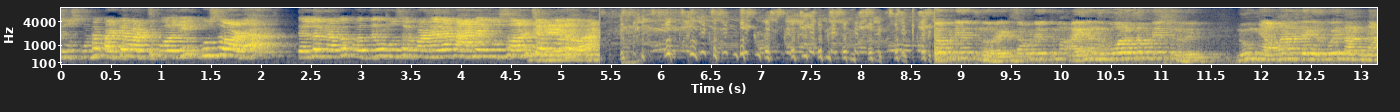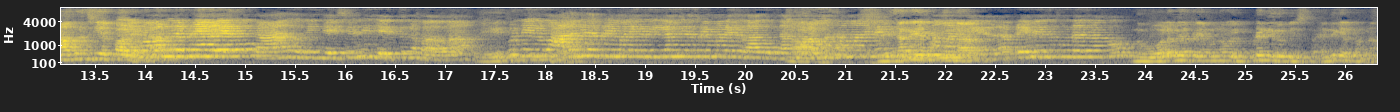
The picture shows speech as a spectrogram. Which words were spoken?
చూసుకుంటా కట్టె పట్టుకొని కూర్చోవాడా? తెల్లదాకా పొద్దున ముసలి పండగ ఆనే కూర్చో అని చెప్తున్నావా? సపోర్ట్ చేస్తున్నావు రైట్ సపోర్ట్ చేస్తున్నావు. అయినా నువ్వు సపోర్ట్ చేస్తున్నావు. నువ్వు మీ అమ్మ నాన్న దగ్గరికి పోయి నా నా గురించి చెప్పాలి. కాదు నేను చేసేది నేను చేస్తున్నా బావా? ఇప్పుడు నేను వాళ్ళ మీద ప్రేమ లేదు వీళ్ళ మీద ప్రేమ లేదు కాదు. నాకు అమ్మ సమానమే నిజంగా చెప్తున్నా. ప్రేమ ఎందుకు ఉండదు నాకు? నువ్వు వాళ్ళ మీద ప్రేమ ఉన్నావు ఇప్పుడే నిరూపిస్తావు ఎందుకు చెప్పన్నా?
